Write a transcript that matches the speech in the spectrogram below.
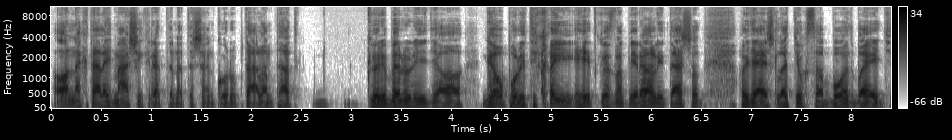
annak tál egy másik rettenetesen korrupt állam, tehát körülbelül így a geopolitikai hétköznapi realitásod, hogy elslattyogsz a boltba egy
